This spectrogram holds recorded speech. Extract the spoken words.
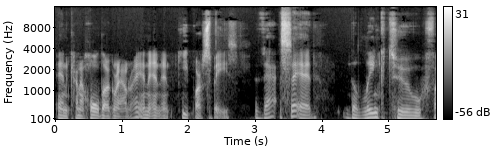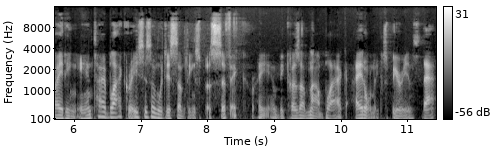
and kind of hold our ground, right, and, and and keep our space. That said, the link to fighting anti-black racism, which is something specific, right, and because I'm not black, I don't experience that.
